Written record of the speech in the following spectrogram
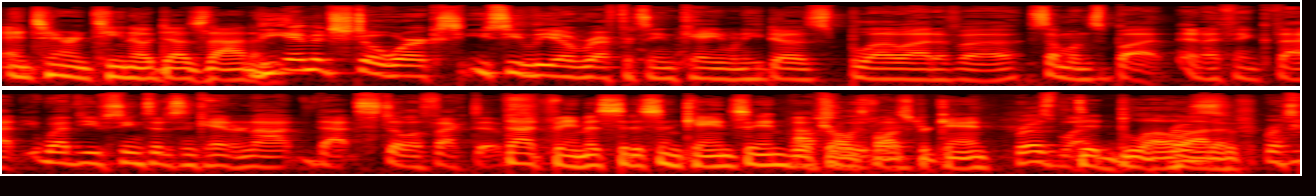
And Tarantino does that. the image still works. You see Leo referencing Kane when he does blow out of uh, someone's butt. And I think that whether you've seen Citizen Kane or not, that's still effective. That famous Citizen Kane scene Charles Foster Kane Rosebud did blow Rose- out of. Rose-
